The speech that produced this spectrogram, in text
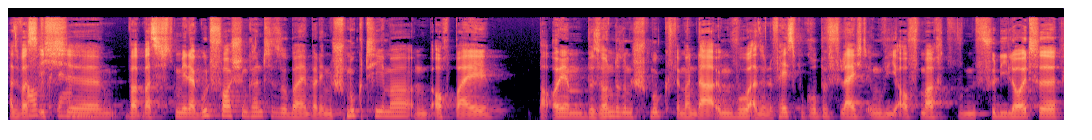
also was Aufklären. ich, äh, was ich mir da gut vorstellen könnte, so bei, bei dem Schmuckthema und auch bei bei eurem besonderen Schmuck, wenn man da irgendwo, also eine Facebook-Gruppe vielleicht irgendwie aufmacht, für die Leute,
